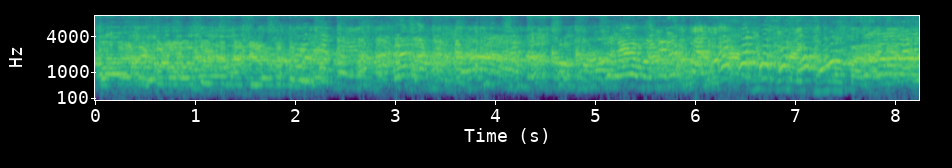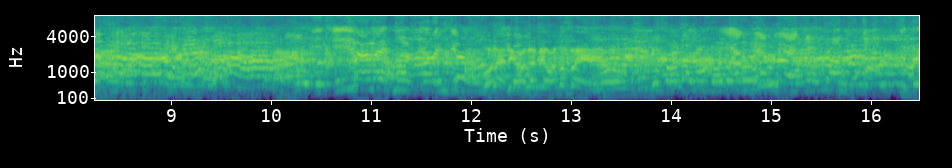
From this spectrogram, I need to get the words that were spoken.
Pag nanay ko naman to, titigilan ko talaga. Wala, hindi ko alam yung ano ba eh. Yung... Hindi,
